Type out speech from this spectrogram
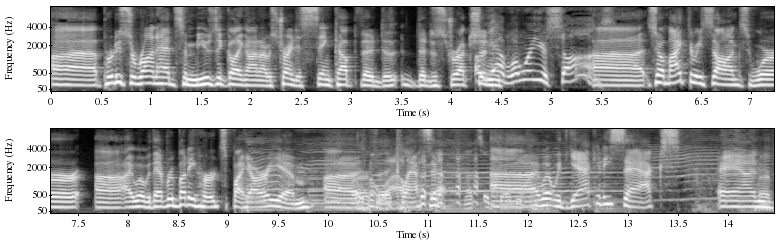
uh, producer Ron had some music going on. I was trying to sync up the the Oh, destruction. yeah, what were your songs? Uh, so my three songs were uh, I went with "Everybody Hurts" by REM, uh, classic. That's a good Uh, I went with "Yakety Sax," and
